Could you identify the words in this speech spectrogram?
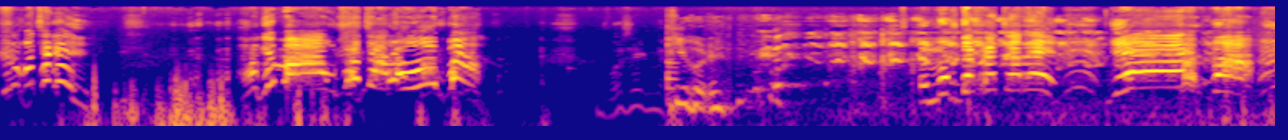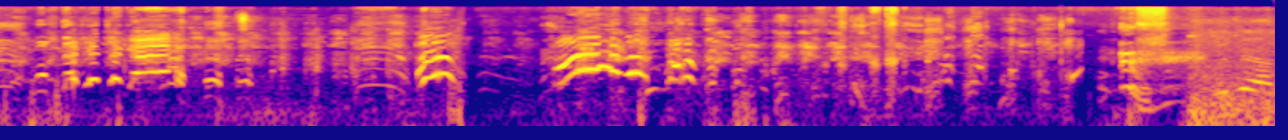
কেন করছে কি? আগে মা উঠে যা রে ও বা। কি হরে মুখ দেখাচ্ছে दीजिए यार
